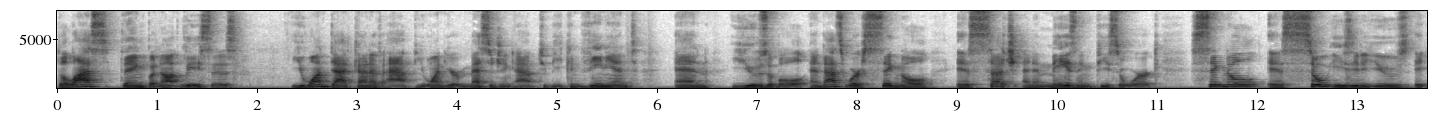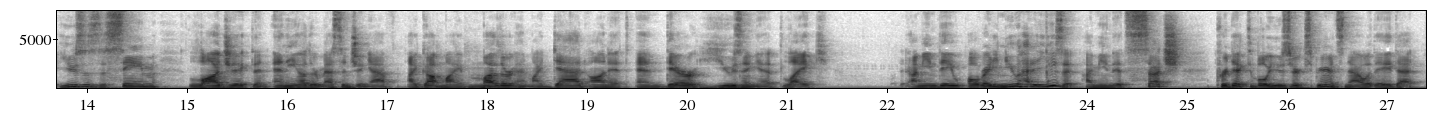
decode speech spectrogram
the last thing but not least is you want that kind of app, you want your messaging app to be convenient and usable. And that's where Signal is such an amazing piece of work. Signal is so easy to use. It uses the same logic than any other messaging app. I got my mother and my dad on it, and they're using it like, I mean, they already knew how to use it. I mean, it's such predictable user experience nowadays that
